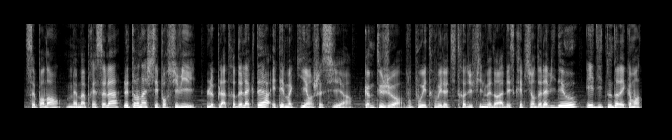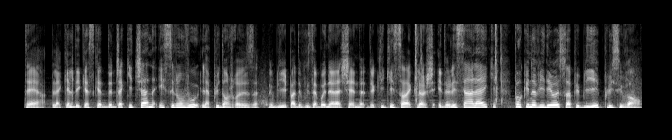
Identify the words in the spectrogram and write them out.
Cependant, même après cela, le tournage s'est poursuivi. Le plâtre de l'acteur était maquillé en chaussures. Comme toujours, vous pouvez trouver le titre du film dans la description de la vidéo et dites-nous dans les commentaires laquelle des cascades de Jackie Chan est selon vous la plus dangereuse. N'oubliez pas de vous abonner à la chaîne, de cliquer sur la cloche et de laisser un like pour que nos vidéos soient publiées plus souvent.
